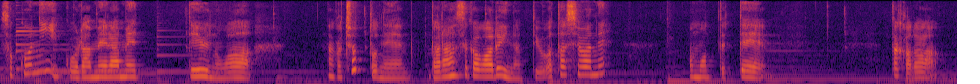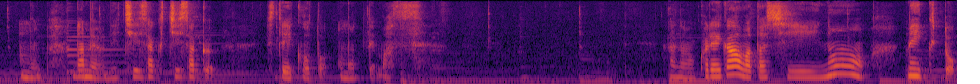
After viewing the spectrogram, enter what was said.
そこにこうラメラメっていうのはなんかちょっとねバランスが悪いなっていう私はね思っててだからもうラメをね小さく小さくしていこうと思ってます。あのこれが私のメイクと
